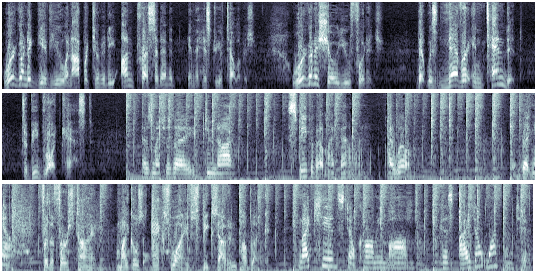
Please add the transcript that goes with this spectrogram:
we're going to give you an opportunity unprecedented in the history of television. We're going to show you footage that was never intended to be broadcast. As much as I do not speak about my family, I will. Right now. For the first time, Michael's ex-wife speaks out in public. My kids don't call me mom because I don't want them to.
